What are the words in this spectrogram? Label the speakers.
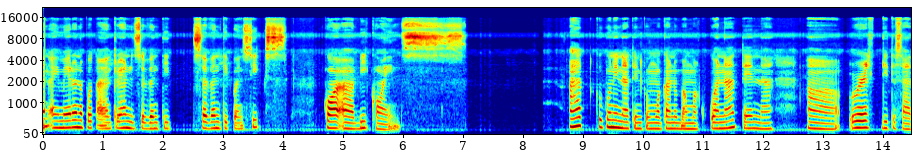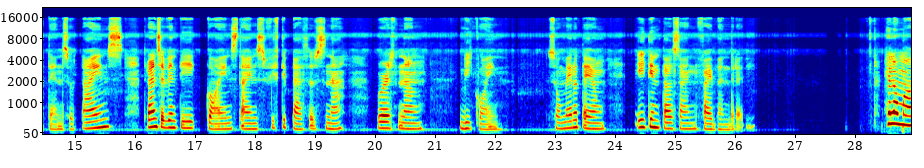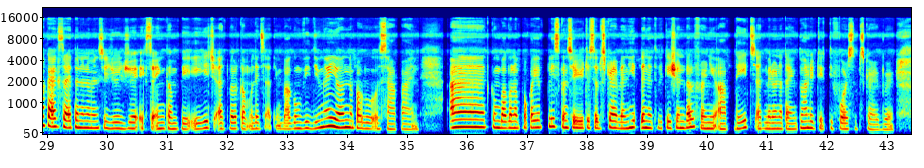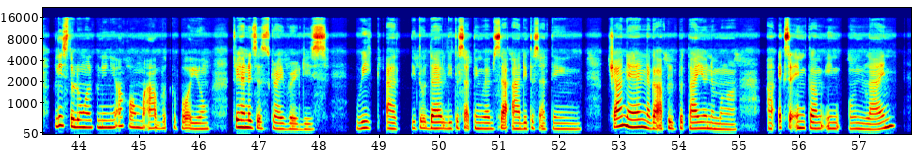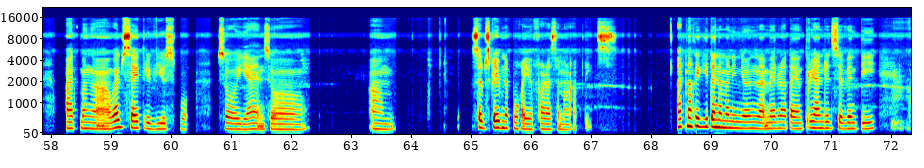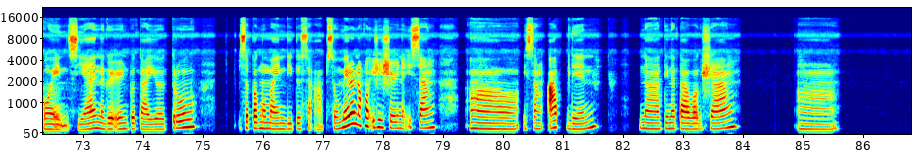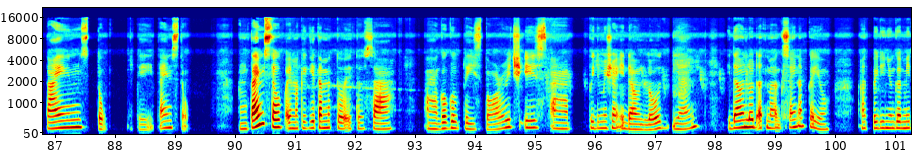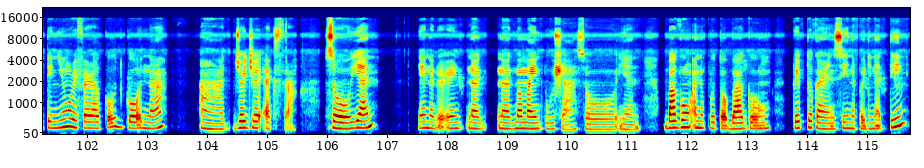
Speaker 1: Yan ay meron na po tayong 370 70.6 uh, B-coins. At kukunin natin kung magkano bang makukuha natin na uh, worth dito sa atin. So, times 370 coins times 50 pesos na worth ng B-coin. So, meron tayong 18,500. Hello mga ka-extra, ito na naman si Georgie Extra Income PH at welcome ulit sa ating bagong video ngayon na pag-uusapan. At kung bago lang po kayo, please consider to subscribe and hit the notification bell for new updates at meron na tayong 254 subscriber. Please tulungan po ninyo ako, maabot ko po yung 300 subscriber this week at dito dahil dito sa ating website, uh, dito sa ating channel, nag-upload po tayo ng mga uh, extra income in online at mga website reviews po. So, yan. So, um, subscribe na po kayo para sa mga updates. At nakikita naman ninyo na meron na tayong 370 coins. Yan, nag-earn po tayo through sa pagmamine dito sa app. So, meron akong i-share na isang uh, isang app din na tinatawag siyang uh, Times Token. Okay, time stop. Ang time stop ay makikita mo to ito sa uh, Google Play Store which is uh, pwede mo siyang i-download. Yan. I-download at mag-sign up kayo. At pwede nyo gamitin yung referral code ko na uh, JoyJoy Extra. So, yan. Yan, nag-earn, nag, nagmamine po siya. So, yan. Bagong ano po to, bagong cryptocurrency na pwede nating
